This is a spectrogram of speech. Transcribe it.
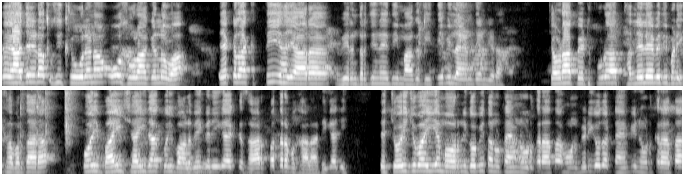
ਤੇ ਅੱਜ ਜਿਹੜਾ ਤੁਸੀਂ ਚੋ ਲੈਣਾ ਉਹ 16 ਕਿਲੋ ਆ। 1 ਲੱਖ 30 ਹਜ਼ਾਰ ਵੀਰਿੰਦਰ ਜੀ ਨੇ ਦੀ ਮੰਗ ਕੀਤੀ ਵੀ ਲੈਣ ਦੇਣ ਜਿਹੜਾ। ਚੌੜਾ ਪਿੱਠ ਪੂੜਾ ਥੱਲੇ ਲੇਵੇ ਦੀ ਬੜੀ ਖਬਰਦਾਰ ਆ। ਕੋਈ ਬਾਈ ਸ਼ਾਈ ਦਾ ਕੋਈ ਵਾਲਵਿੰਗ ਨਹੀਂਗਾ ਇਕਸਾਰ ਪੱਧਰ ਵਿਖਾਲਾ ਠੀਕ ਆ ਜੀ। ਤੇ ਚੋਈ ਚਵਾਈ ਹੈ ਮਾਰਨਿੰਗ ਉਹ ਵੀ ਤੁਹਾਨੂੰ ਟਾਈਮ ਨੋਟ ਕਰਾਤਾ ਹੁਣ ਵੀਡੀਓ ਦਾ ਟਾਈਮ ਵੀ ਨੋਟ ਕਰਾਤਾ।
